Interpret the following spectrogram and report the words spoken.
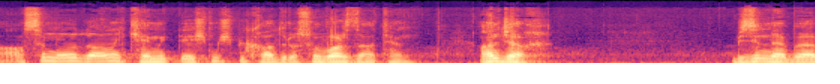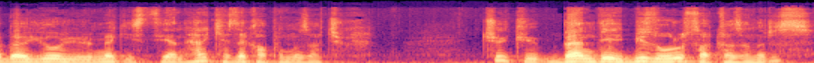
Asım Uludağ'ın kemikleşmiş bir kadrosu var zaten. Ancak bizimle beraber yol yürümek isteyen herkese kapımız açık. Çünkü ben değil biz olursak kazanırız.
